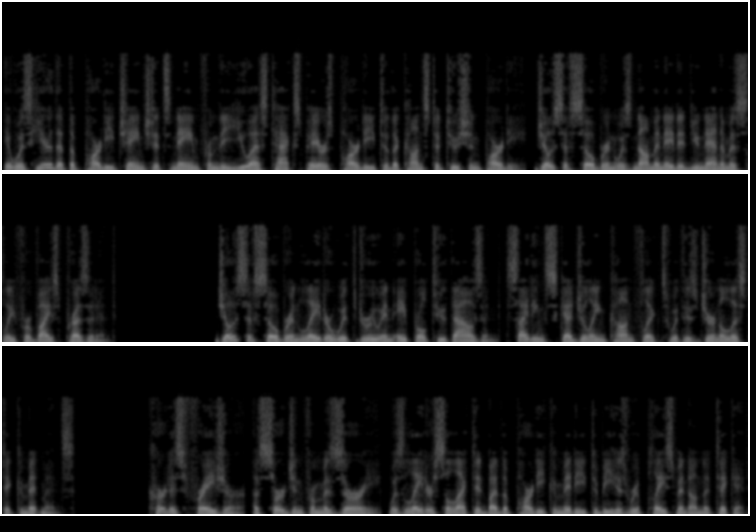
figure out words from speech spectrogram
It was here that the party changed its name from the U.S. Taxpayers Party to the Constitution Party. Joseph Sobran was nominated unanimously for vice president. Joseph Sobran later withdrew in April 2000, citing scheduling conflicts with his journalistic commitments. Curtis Frazier, a surgeon from Missouri, was later selected by the party committee to be his replacement on the ticket.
